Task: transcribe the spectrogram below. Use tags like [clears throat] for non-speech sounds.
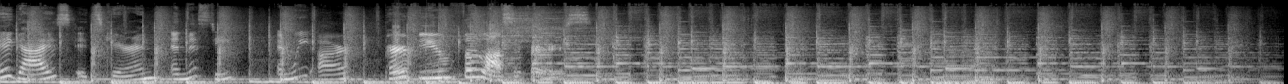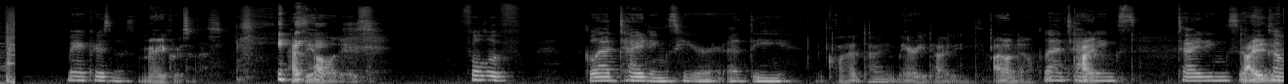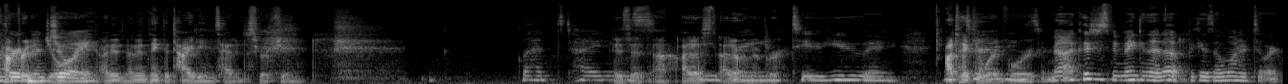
Hey guys, it's Karen and Misty, and we are Perfume Philosophers. Merry Christmas. Merry Christmas. Happy [laughs] holidays. Full of glad tidings here at the Glad tidings? Merry tidings. I don't know. glad Ti- tidings, tidings of Tidings comfort, and joy. I didn't. I didn't think the tidings had a description. Glad tidings. Is it? Uh, I just. I don't remember. To you and I'll take your word for it. No, I could just be making that up because I wanted to work.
